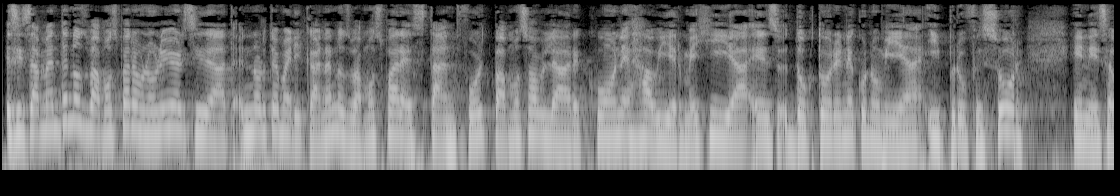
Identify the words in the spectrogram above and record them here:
Precisamente nos vamos para una universidad norteamericana, nos vamos para Stanford, vamos a hablar con Javier Mejía, es doctor en economía y profesor en esa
